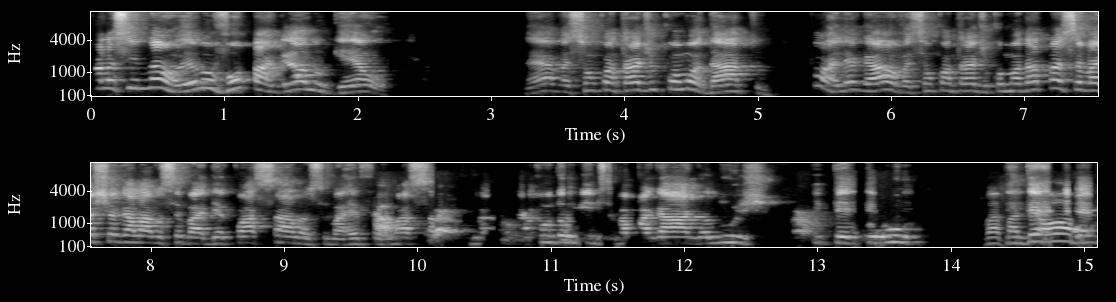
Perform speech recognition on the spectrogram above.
Fala assim, não, eu não vou pagar aluguel. Né? Vai ser um contrato de comodato. Pô, legal, vai ser um contrato de comodato, mas você vai chegar lá, você vai adequar a sala, você vai reformar a sala, você vai pagar condomínio, você vai pagar água, luz, IPTU, vai fazer internet.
